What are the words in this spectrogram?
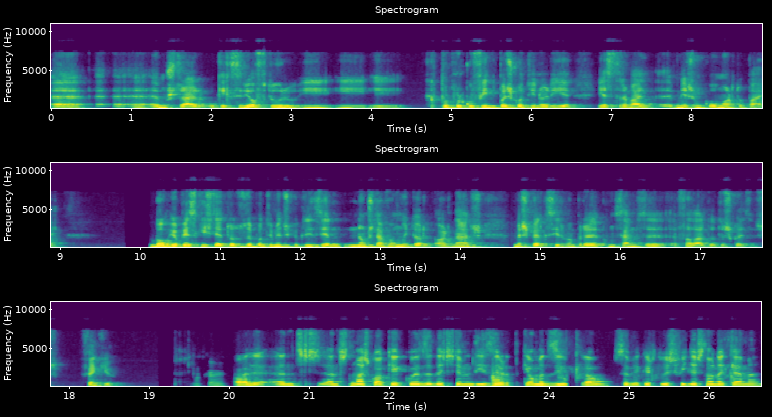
a, a, a mostrar o que é que seria o futuro e, e, e porque o filho depois continuaria esse trabalho eh, mesmo com a morte do pai. Bom, eu penso que isto é todos os apontamentos que eu queria dizer, não estavam muito ordenados, mas espero que sirvam para começarmos a, a falar de outras coisas. Thank you. Okay. Olha, antes, antes de mais qualquer coisa, deixa-me dizer-te que é uma desilusão saber que as tuas filhas estão na cama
